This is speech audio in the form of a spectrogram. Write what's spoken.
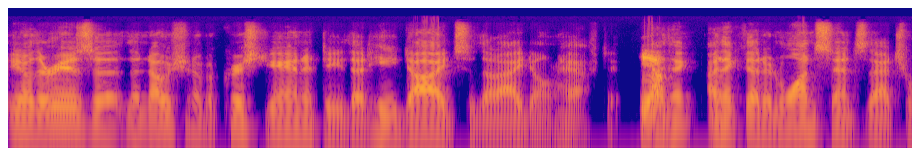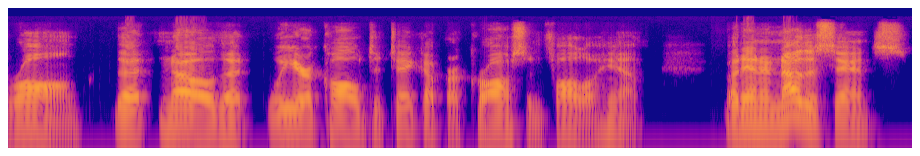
You know, there is a, the notion of a Christianity that he died so that I don't have to. Yeah. I think I think that in one sense that's wrong. That no, that we are called to take up our cross and follow him. But in another sense,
